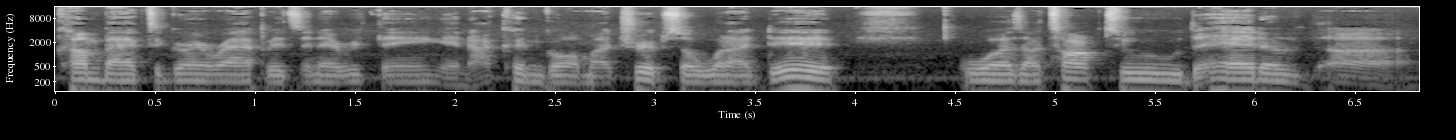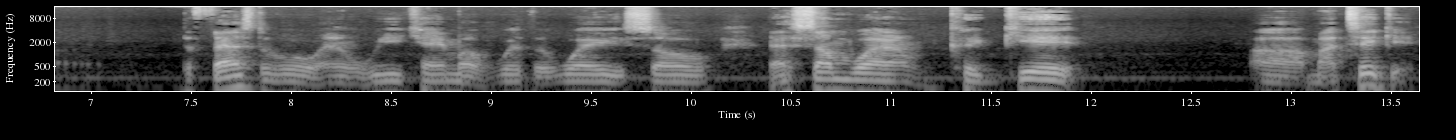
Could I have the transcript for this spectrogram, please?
come back to Grand Rapids and everything, and I couldn't go on my trip. So what I did was I talked to the head of uh, the festival, and we came up with a way so that someone could get uh, my ticket,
